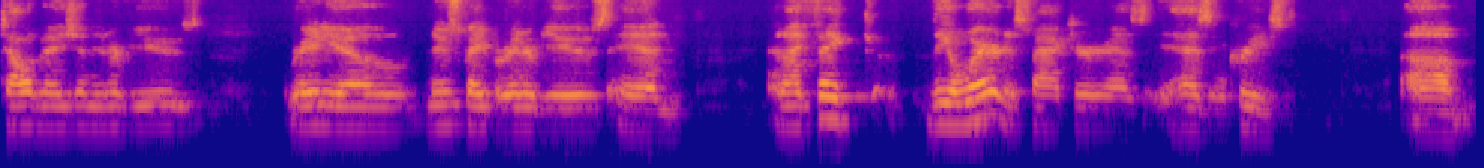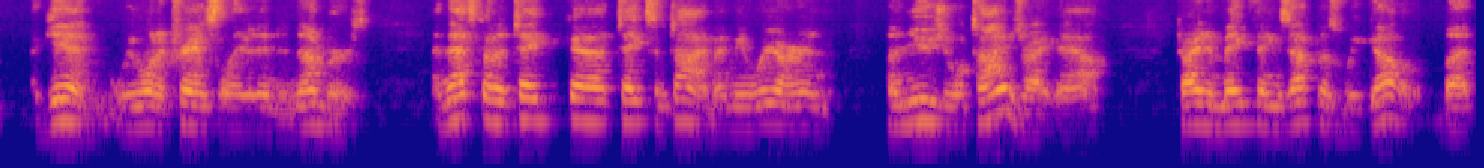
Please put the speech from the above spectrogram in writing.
television interviews, radio, newspaper interviews, and and I think the awareness factor has has increased. Um, again, we want to translate it into numbers, and that's going to take uh, take some time. I mean, we are in unusual times right now, trying to make things up as we go. But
